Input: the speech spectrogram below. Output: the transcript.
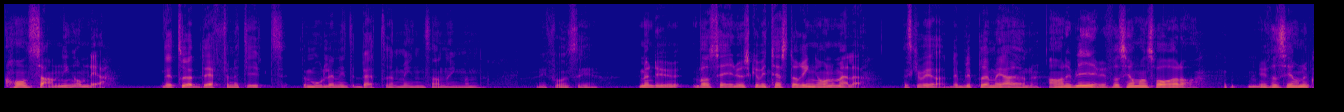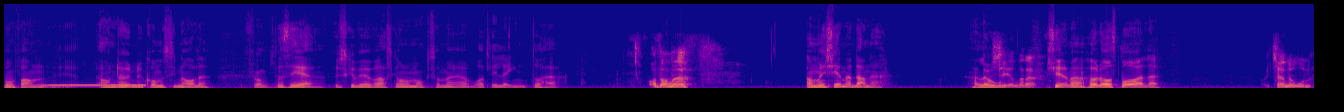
ha en sanning om det? Det tror jag definitivt. Förmodligen inte bättre än min sanning, men vi får se. Men du, vad säger du? Ska vi testa att ringa honom eller? Det ska vi göra. Det blir premiär nu. Ja, det blir det. Vi får se om han svarar då. Vi får se om det kommer fram. Ja, nu, nu kommer signaler. Funkar. Får se. Nu ska vi överraska honom också med vårt lilla intro här. Ja, Danne. Ja, men tjena Danne. Hallå? Tjenare. Tjena, hör du oss bra eller? Kanon.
